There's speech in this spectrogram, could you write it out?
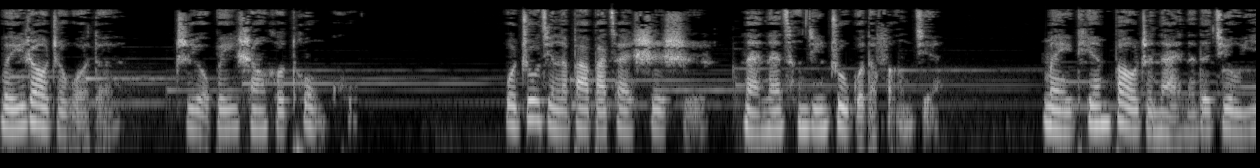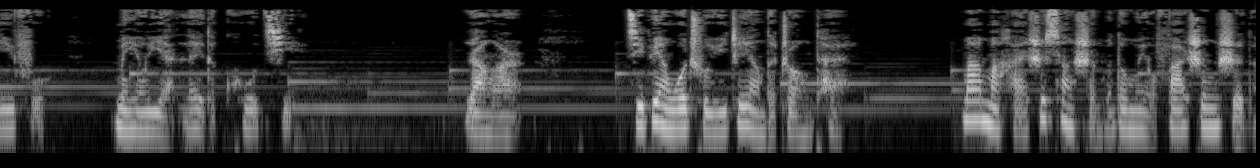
围绕着我的只有悲伤和痛苦。我住进了爸爸在世时奶奶曾经住过的房间，每天抱着奶奶的旧衣服，没有眼泪的哭泣。然而，即便我处于这样的状态，妈妈还是像什么都没有发生似的，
